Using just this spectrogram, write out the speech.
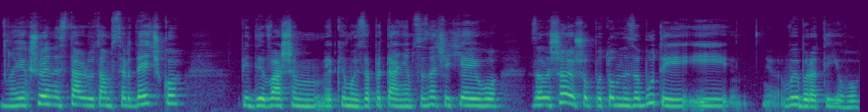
Якщо я не ставлю там сердечко під вашим якимось запитанням, це значить, я його залишаю, щоб потім не забути і вибрати його.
